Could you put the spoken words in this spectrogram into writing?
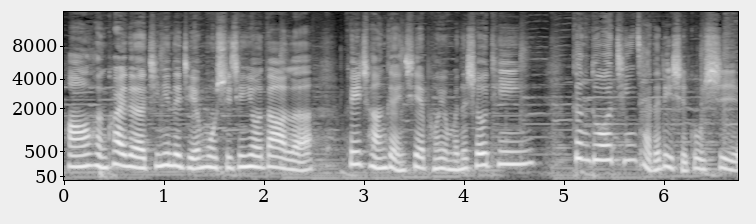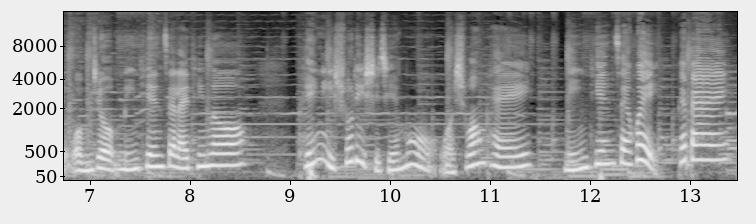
好，很快的，今天的节目时间又到了，非常感谢朋友们的收听。更多精彩的历史故事，我们就明天再来听喽。陪你说历史节目，我是汪培，明天再会，拜拜。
